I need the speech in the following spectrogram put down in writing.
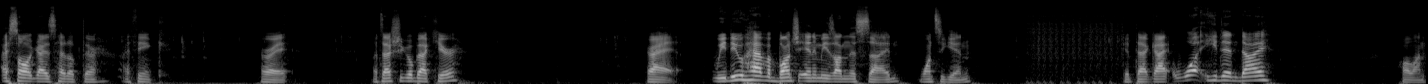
I saw a guy's head up there, I think. Alright. Let's actually go back here. Alright. We do have a bunch of enemies on this side, once again. Get that guy. What? He didn't die? Hold on.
